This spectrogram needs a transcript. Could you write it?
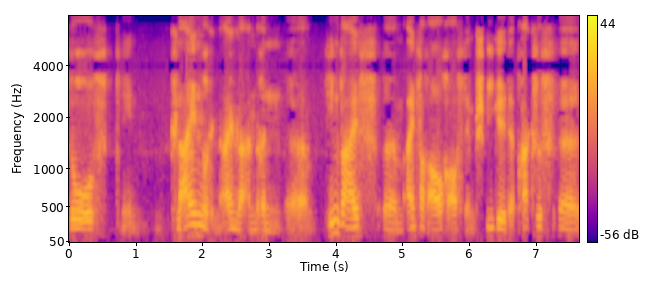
so den kleinen oder den einen oder anderen äh, Hinweis äh, einfach auch aus dem Spiegel der Praxis äh,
